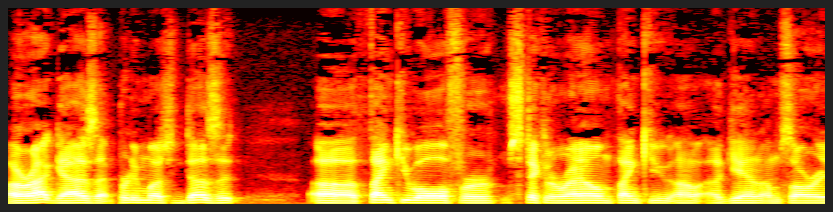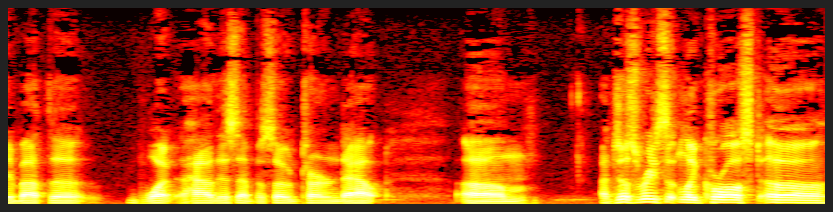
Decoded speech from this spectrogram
all right, guys, that pretty much does it. Uh, thank you all for sticking around. Thank you uh, again. I'm sorry about the what how this episode turned out. Um, I just recently crossed uh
